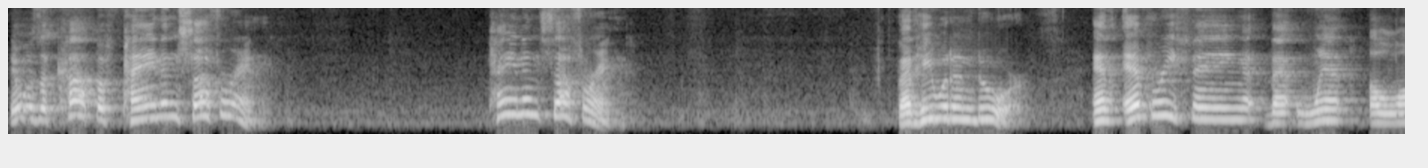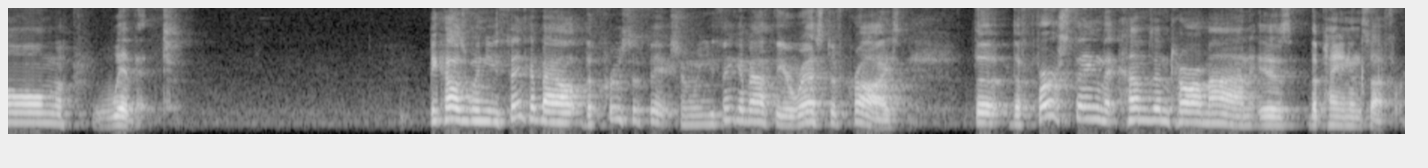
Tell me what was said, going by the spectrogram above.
it. It was a cup of pain and suffering. Pain and suffering that he would endure, and everything that went along with it. Because when you think about the crucifixion, when you think about the arrest of Christ, the, the first thing that comes into our mind is the pain and suffering.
